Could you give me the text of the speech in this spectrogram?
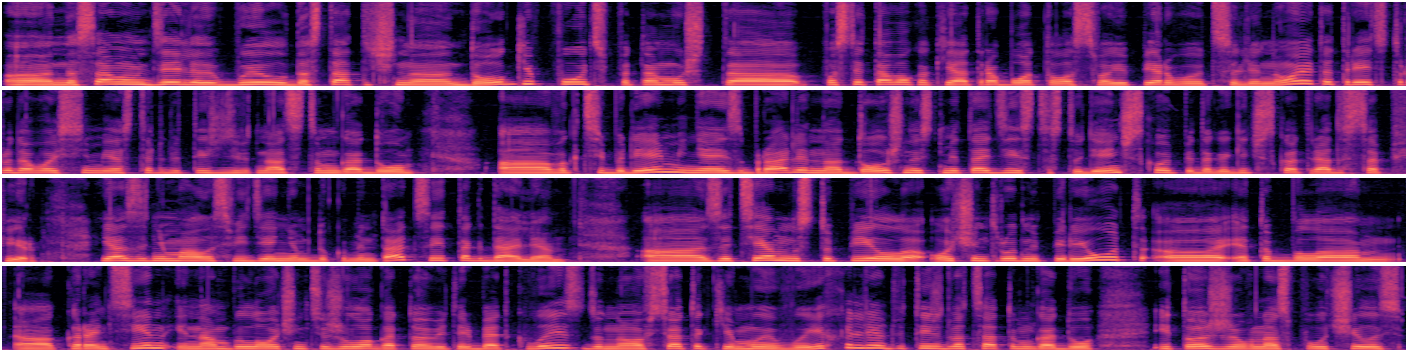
А, на самом деле был достаточно долгий путь, потому что после того, как я отработала свою первую целину, это третий трудовой семестр в 2019 году, а, в октябре меня избрали на должность методиста студенческого педагогического отряда «Сапфир». Я занималась ведением документации и так далее. А, затем наступил очень трудный период, это был карантин, и нам было очень тяжело готовить ребят к выезду, но все-таки мы выехали в 2020 году, и тоже у нас получилось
